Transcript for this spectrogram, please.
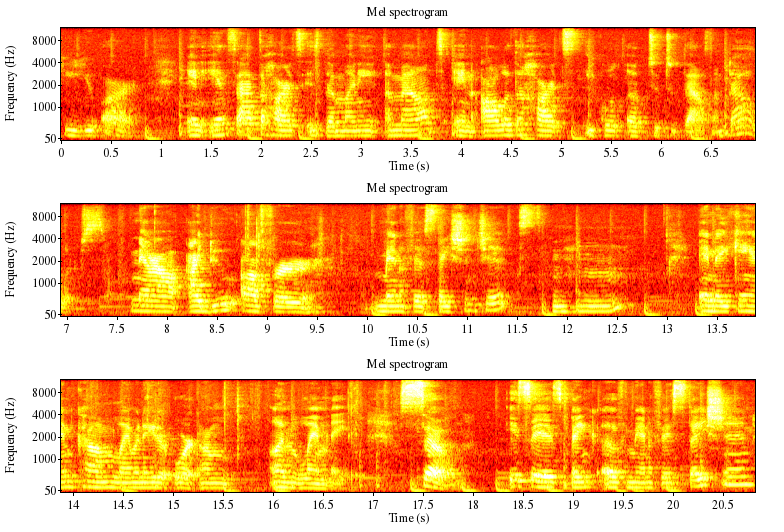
here you are and inside the hearts is the money amount and all of the hearts equal up to two thousand dollars now, I do offer manifestation checks. Mm -hmm. And they can come laminated or un unlaminated. So, it says Bank of Manifestation,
